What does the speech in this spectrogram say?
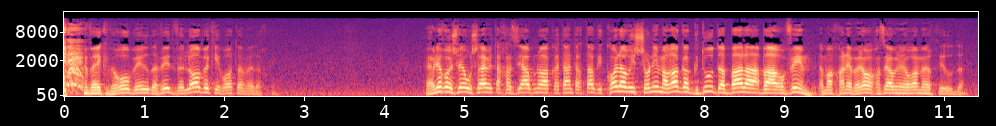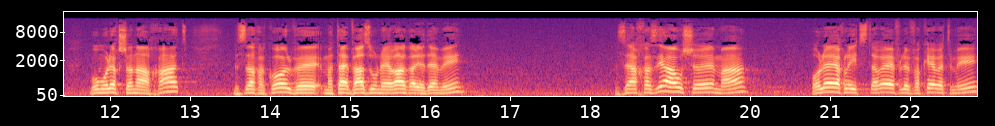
ויקברו בעיר דוד ולא בקברות המלכים. וימליכו יושבי ירושלים את אחזיהו בנו הקטן תחתיו, כי כל הראשונים הרג הגדוד הבא בערבים למחנה, וילך אחזיהו בנו יורם מלך יהודה. והוא מולך שנה אחת, בסך הכל, ומתי, ואז הוא נהרג על ידי מי? זה אחזיהו שמה? הולך להצטרף לבקר את מי?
